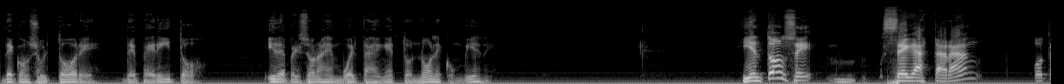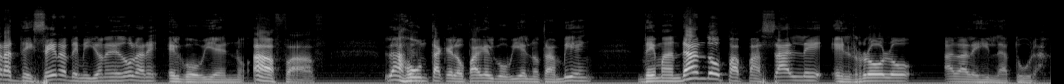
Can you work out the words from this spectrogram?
de consultores, de peritos y de personas envueltas en esto no le conviene. Y entonces se gastarán otras decenas de millones de dólares el gobierno, AFAF, la Junta que lo pague el gobierno también, demandando para pasarle el rolo a la legislatura.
